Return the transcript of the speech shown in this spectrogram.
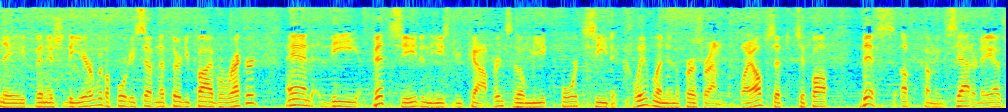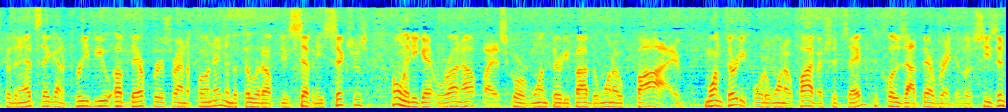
They finished the year with a 47 to 35 record and the fifth seed in the Eastern Conference. They'll meet fourth seed Cleveland in the first round of the playoffs, set to tip off this upcoming Saturday. As for the Nets, they got a preview of their first round opponent in the Philadelphia 76ers, only to get run up by a score of 135 to 105, 134 to 105, I should say, to close out their regular season.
